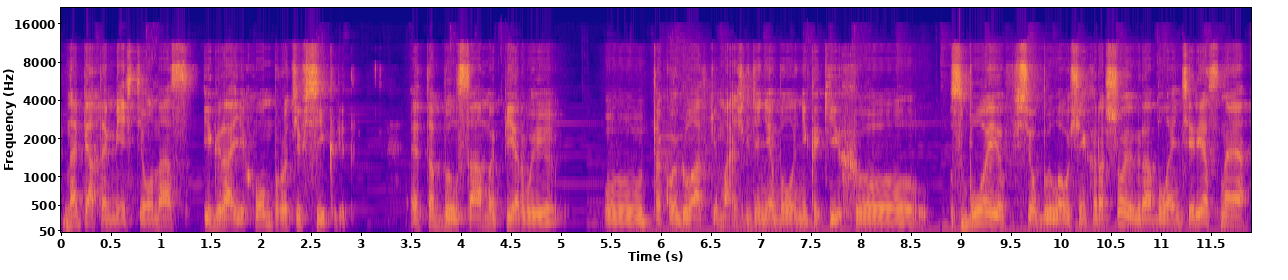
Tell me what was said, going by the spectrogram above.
На пятом месте у нас игра Ехом против Secret. Это был самый первый э, такой гладкий матч, где не было никаких э, сбоев, все было очень хорошо, игра была интересная,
